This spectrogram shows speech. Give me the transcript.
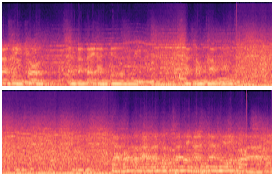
ระศรีโชตนะครับได้อัญเชิญถาดทองคำจากขอประธานนั้นทุกท่านได้หาที่นั่งให้เรียบร้อยเจอ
